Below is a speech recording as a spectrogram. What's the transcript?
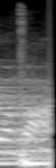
热闹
